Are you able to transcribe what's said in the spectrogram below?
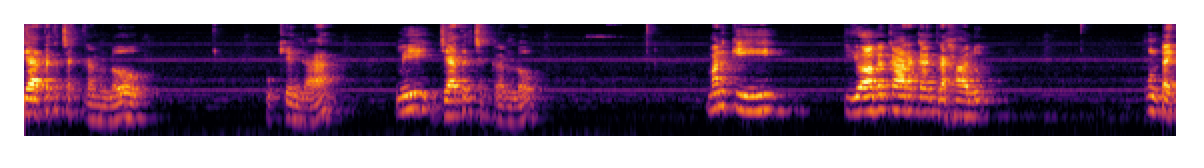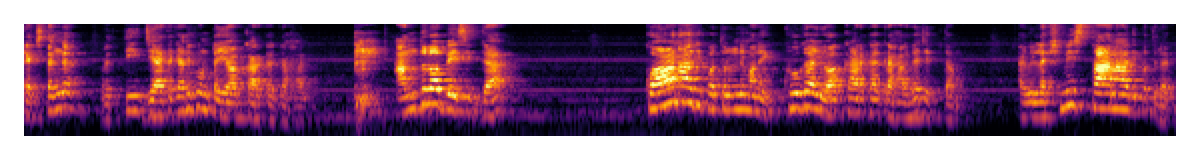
జాతక చక్రంలో ముఖ్యంగా మీ జాతక చక్రంలో మనకి యోగకారక గ్రహాలు ఉంటాయి ఖచ్చితంగా. ప్రతి జాతకానికి ఉంటాయి యోగకారక గ్రహాలు. అందులో బేసిక్గా కోణాధిపతుల్ని మనం ఎక్కువగా యోగకారక గ్రహాలుగా చెప్తాము అవి లక్ష్మీ స్థానాధిపతులు అవి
